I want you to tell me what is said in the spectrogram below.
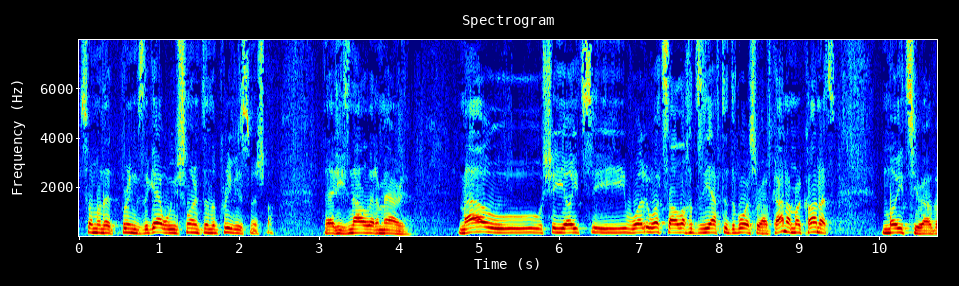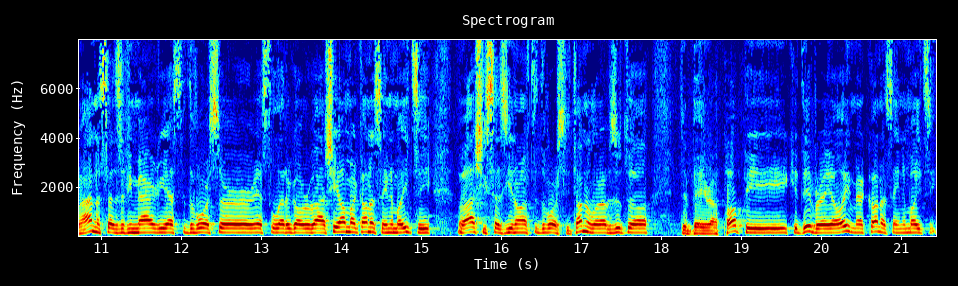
Someone that brings the get, We've learned in the previous Mishnah that he's not allowed to marry. Mao sheyaitzi, what, what's Allah does he have to divorce Rav Kana Markanas? Moitzi. Rav Hana says if he married, her, he has to divorce her, he has to let her go. Rav Ashi Amar Kana saying Moitzi. Rav Ashi says you don't have to divorce. Titanu Rav Zuta debei Rav Papi kedivrei Oi Merkana saying Moitzi.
